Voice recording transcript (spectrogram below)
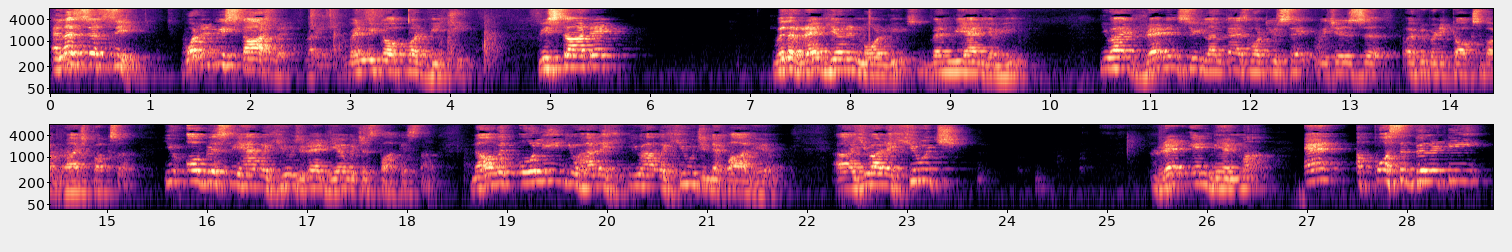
And let's just see, what did we start with, right? When we talk about Vichy. We started with a red here in Maldives when we had Yameen. You had red in Sri Lanka as what you say, which is, uh, everybody talks about Rajapaksa. You obviously have a huge red here, which is Pakistan. Now with Oli, you had a you have a huge Nepal here. Uh, you had a huge red in Myanmar and a possibility,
